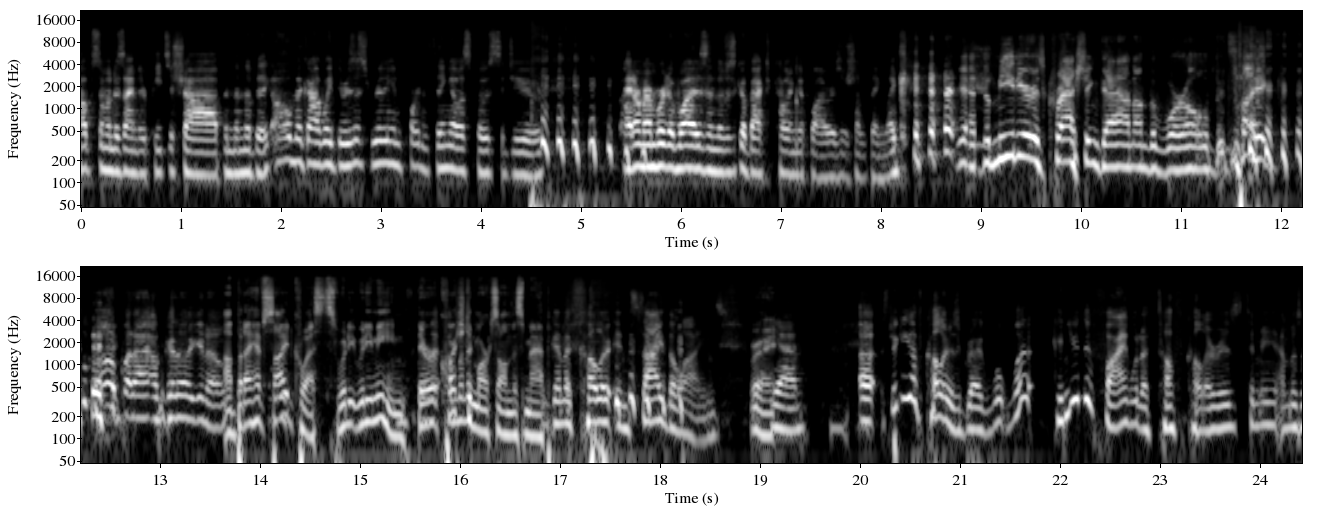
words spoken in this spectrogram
help someone design their pizza shop and then they'll be like oh my god wait there was this really important thing i was supposed to do i don't remember what it was and they'll just go back to coloring the flowers or something like Yeah, the meteor is crashing down on the world. It's like, oh, but I, I'm gonna, you know, Uh, but I have side quests. What do you, what do you mean? There gonna- are question gonna- marks on this map I'm map, gonna color inside the lines. right? yeah Uh, speaking of colors, Greg, what, what can you define what a tough color is to me? I'm a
